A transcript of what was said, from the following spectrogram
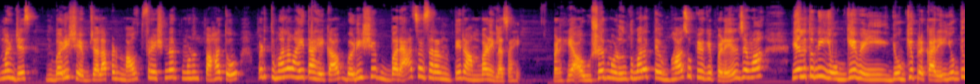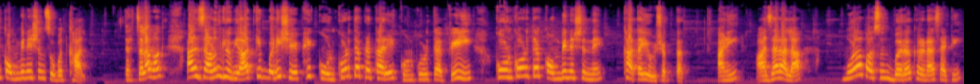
म्हणजेच बडीशेप ज्याला आपण माउथ फ्रेशनर म्हणून पाहतो. पण तुम्हाला माहीत आहे का बडीशेप बऱ्याच आजारांवरती रामबाण इलाज आहे. पण हे औषध म्हणून तुम्हाला तेव्हाच उपयोगी पडेल जेव्हा याला तुम्ही योग्य वेळी योग्य प्रकारे योग्य कॉम्बिनेशन सोबत खाल. तर चला मग आज जाणून घेऊयात की बडीशेप हे कोणकोणत्या प्रकारे कोणकोणत्या वेळी कोणकोणत्या कॉम्बिनेशनने खाता येऊ शकतात. आणि आजाराला मुळापासून बरं करण्यासाठी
